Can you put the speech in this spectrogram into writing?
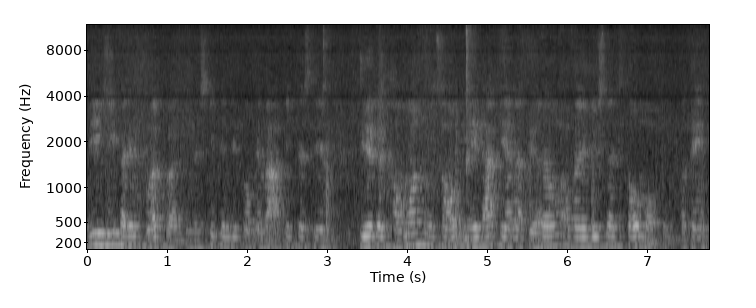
wie, wie bei den Vorkarten. Es gibt eben die Problematik, dass die Bürger kommen und sagen, ich hätte auch gerne eine Förderung, aber ich will es nicht da machen. Patent.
